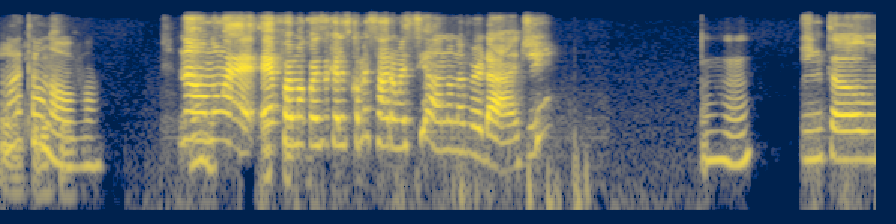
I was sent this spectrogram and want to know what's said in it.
Não Ah, é tão novo. Não, Hum. não é. é. Foi uma coisa que eles começaram esse ano, na verdade. Uhum. Então,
